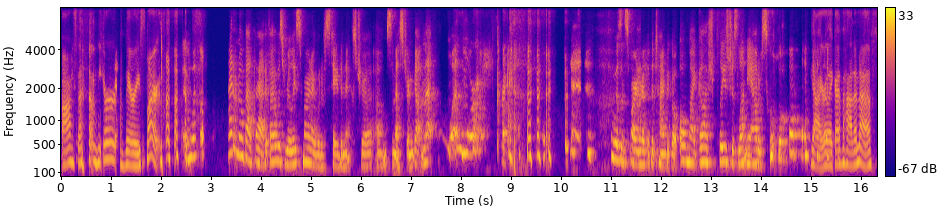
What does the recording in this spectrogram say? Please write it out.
awesome. You're very smart. well i don't know about that if i was really smart i would have stayed an extra um, semester and gotten that one more Right. i wasn't smart enough at the time to go oh my gosh please just let me out of school yeah, you're like, I've had enough.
